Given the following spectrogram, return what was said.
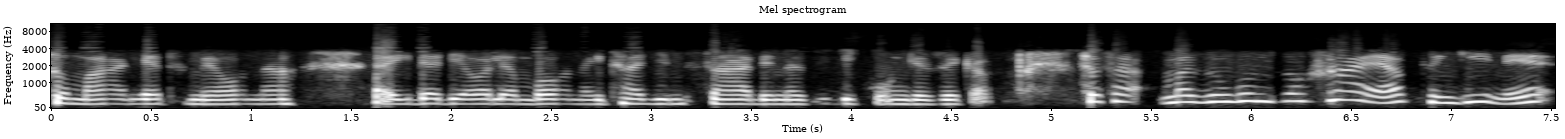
Somalia tumeona uh, idadi ya wale ambao wanahitaji msaada inazidi kuongezeka. Sasa mazungumzo haya pengine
